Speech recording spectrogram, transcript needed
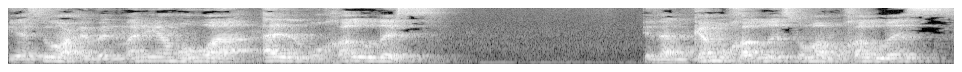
يسوع ابن مريم هو المخلص. إذا كمخلص هو مخلص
